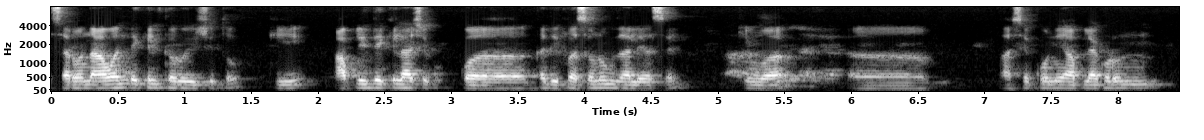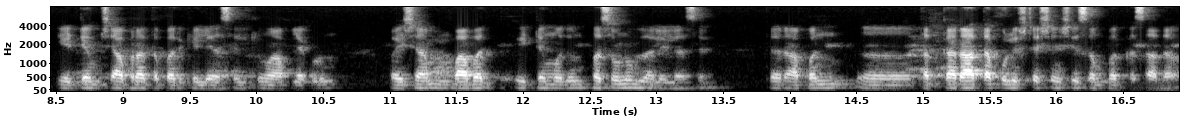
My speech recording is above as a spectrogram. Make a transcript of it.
सर्व नावन देखील करू इच्छितो की आपली देखील अशी कधी फसवणूक झाली असेल किंवा असे कोणी आपल्याकडून ए टी एमची अफरातफर केली असेल किंवा आपल्याकडून पैशांबाबत ए टी एममधून फसवणूक झालेली असेल तर आपण तत्काळ राहता पोलीस स्टेशनशी संपर्क साधावा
